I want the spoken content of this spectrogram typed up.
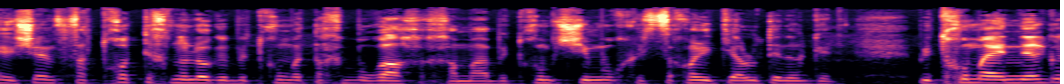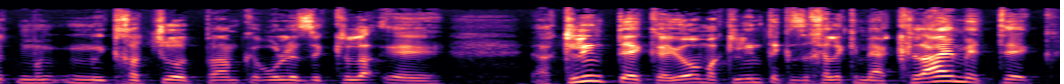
אה, שהן מפתחות טכנולוגיות בתחום התחבורה החכמה, בתחום שימור חיסכון התייעלות אנרגטית, בתחום האנרגיות מתחדשות, פעם קראו לזה קל... אה, הקלינטק, היום הקלינטק זה חלק מה climate-tech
